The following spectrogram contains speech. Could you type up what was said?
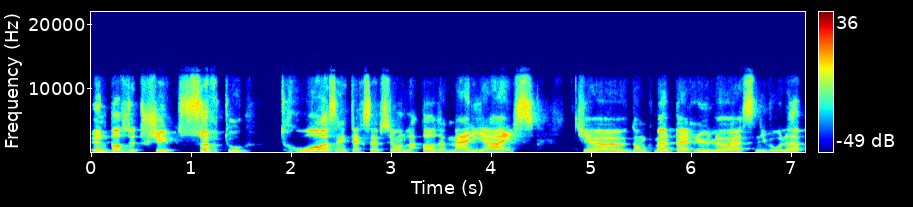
une passe de toucher, surtout trois interceptions de la part de Matty Ice, qui a donc mal paru à ce niveau-là.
